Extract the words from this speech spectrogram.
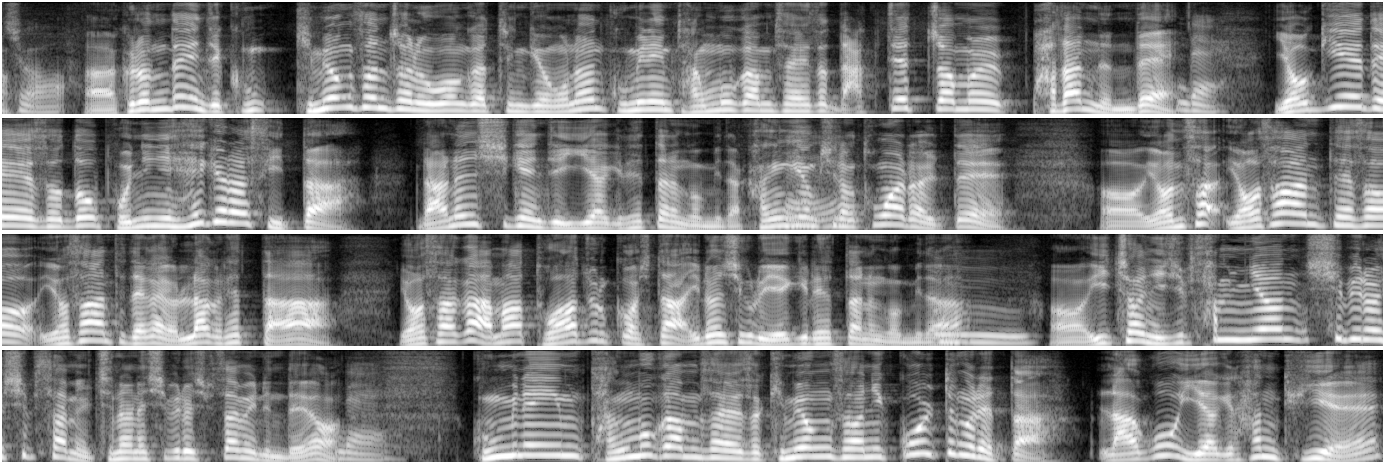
그렇죠. 아, 그런데 이제 구- 김영선 전 의원 같은 경우는 국민의힘 당무 감사에서 낙제점을 받았는데 네. 여기에 대해서도 본인이 해결할 수 있다라는 식의 이제 이야기를 했다는 겁니다. 강혜경 네. 씨랑 통화를 할 때 어, 연사 여사한테서 여사한테 내가 연락을 했다. 여사가 아마 도와줄 것이다. 이런 식으로 얘기를 했다는 겁니다. 음. 어, 2023년 11월 13일 지난해 11월 13일인데요. 네. 국민의힘 당무감사에서 김영선이 꼴등을 했다라고 이야기를 한 뒤에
